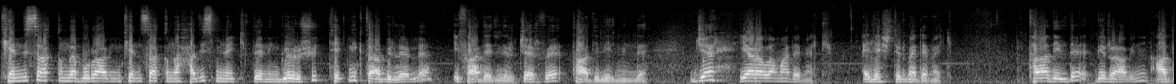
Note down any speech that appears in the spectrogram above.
Kendisi hakkında, bu ravinin kendisi hakkında hadis münekkiplerinin görüşü teknik tabirlerle ifade edilir. Cerh ve tadil ilminde. Cerh, yaralama demek, eleştirme demek. Tadilde bir ravinin ad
